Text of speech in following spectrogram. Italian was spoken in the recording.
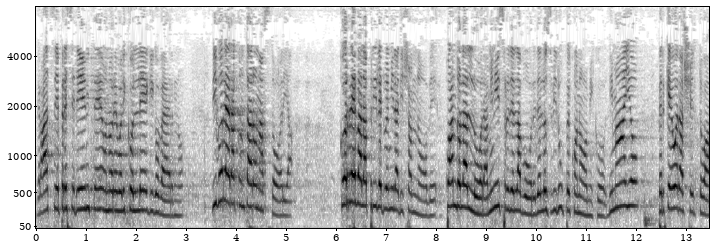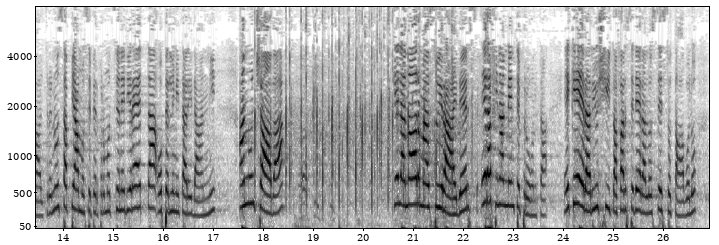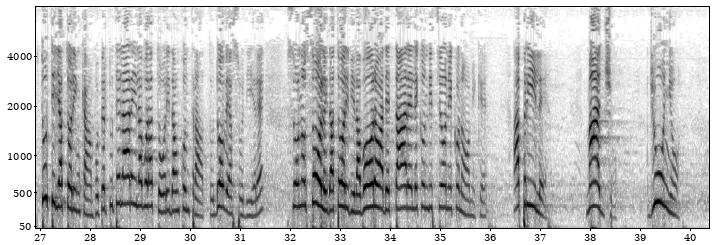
Signor Presidente, onorevoli colleghi, Governo, vi vorrei raccontare una storia. Correva l'aprile 2019, quando l'allora Ministro del Lavoro e dello Sviluppo Economico Di Maio, perché ora ha scelto altro e non sappiamo se per promozione diretta o per limitare i danni, annunciava che la norma sui riders era finalmente pronta e che era riuscito a far sedere allo stesso tavolo tutti gli attori in campo per tutelare i lavoratori da un contratto dove, a suo dire, sono solo i datori di lavoro a dettare le condizioni economiche. Aprile, maggio, giugno,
